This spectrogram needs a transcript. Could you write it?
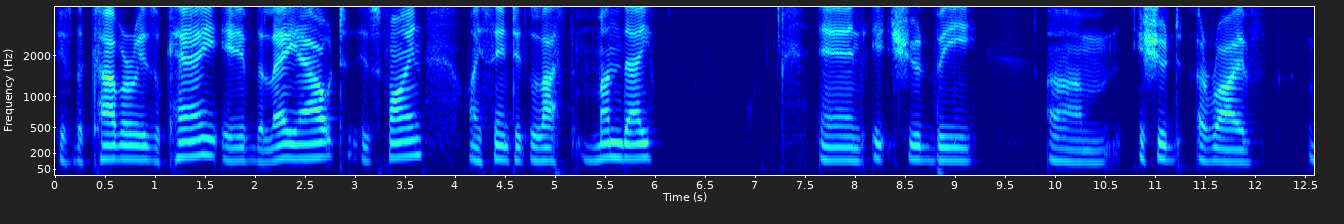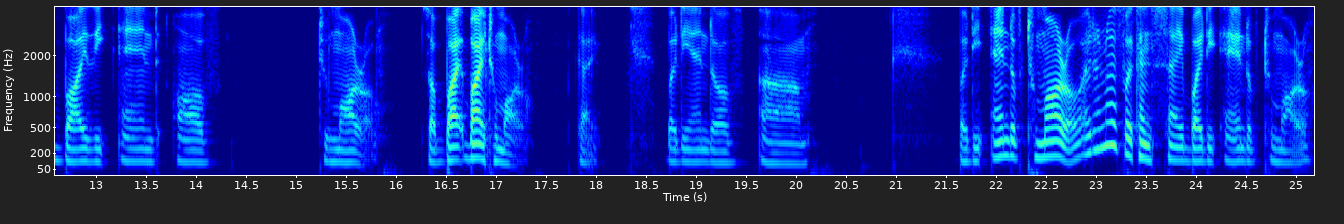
if the cover is okay, if the layout is fine. I sent it last Monday, and it should be um, it should arrive by the end of tomorrow. So by by tomorrow, okay, by the end of um, by the end of tomorrow. I don't know if I can say by the end of tomorrow.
